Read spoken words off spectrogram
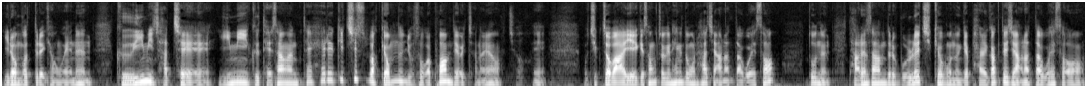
이런 것들의 경우에는 그 의미 자체에 이미 그 대상한테 해를 끼칠 수밖에 없는 요소가 포함되어 있잖아요. 그렇죠. 뭐 직접 아이에게 성적인 행동을 하지 않았다고 해서 또는 다른 사람들을 몰래 지켜보는 게 발각되지 않았다고 해서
